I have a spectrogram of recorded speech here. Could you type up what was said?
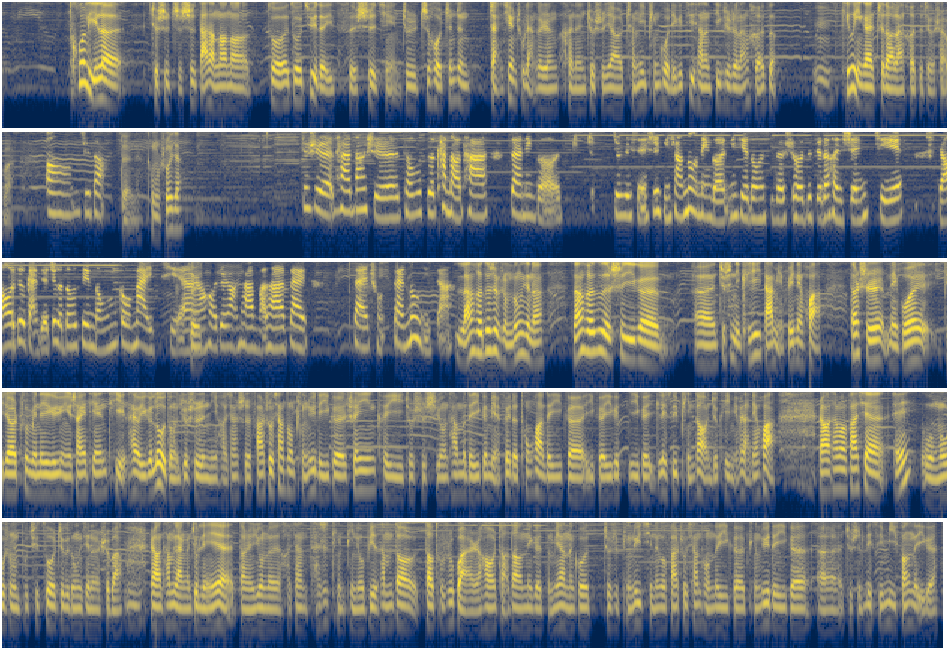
脱离了。就是只是打打闹闹做恶作剧的一次事情，就是之后真正展现出两个人可能就是要成立苹果的一个迹象的第一个就是蓝盒子。嗯，Q 应该知道蓝盒子这个事儿吧？嗯，知道。对，跟我们说一下。就是他当时乔布斯看到他在那个就是显示屏上弄那个那些东西的时候，就觉得很神奇，然后就感觉这个东西能够卖钱，然后就让他把它在。再重再弄一下。蓝盒子是个什么东西呢？蓝盒子是一个，呃，就是你可以打免费电话。当时美国比较著名的一个运营商 AT&T，它有一个漏洞，就是你好像是发出相同频率的一个声音，可以就是使用他们的一个免费的通话的一个一个一个一个类似于频道，你就可以免费打电话。然然后他们发现，哎，我们为什么不去做这个东西呢？是吧？嗯然后他们两个就连夜，当然用了，好像还是挺挺牛逼的。他们到到图书馆，然后找到那个怎么样能够就是频率器能够发出相同的一个频率的一个呃，就是类似于秘方的一个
